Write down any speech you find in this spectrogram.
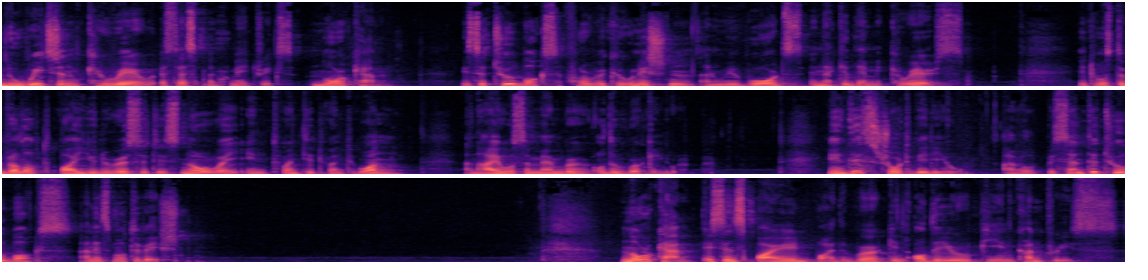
The Norwegian Career Assessment Matrix, NORCAM, is a toolbox for recognition and rewards in academic careers. It was developed by Universities Norway in 2021 and I was a member of the working group. In this short video, I will present the toolbox and its motivation. NORCAM is inspired by the work in other European countries,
